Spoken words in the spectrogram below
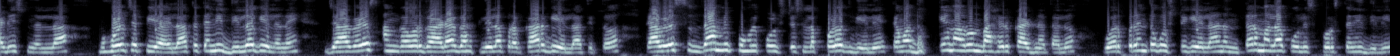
ऍडिशनलला मोहोळच्या पीआयला तर त्यांनी दिलं गेलं नाही. ज्या वेळेस अंगावर गाड्या घातलेला प्रकार गेला तिथं त्यावेळेस सुद्धा आम्ही मोहोळ पोलीस स्टेशनला पळत गेले. तेव्हा धक्के मारून बाहेर काढण्यात आलं. वरपर्यंत गोष्टी गेल्या नंतर मला पोलीस फोर्स त्यांनी दिली.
